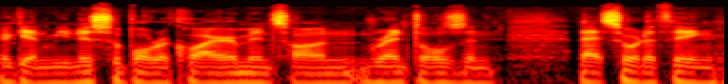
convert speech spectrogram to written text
Again, municipal requirements on rentals and that sort of thing.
